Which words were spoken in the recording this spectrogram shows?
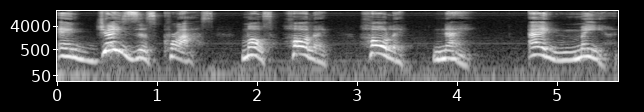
In Jesus Christ, most holy, holy name. Amen.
